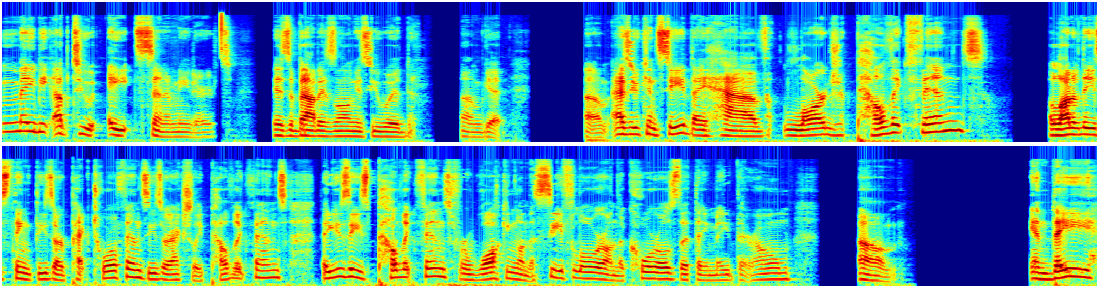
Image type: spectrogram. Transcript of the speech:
maybe up to eight centimeters is about as long as you would um, get. Um, as you can see, they have large pelvic fins. A lot of these think these are pectoral fins. These are actually pelvic fins. They use these pelvic fins for walking on the seafloor, on the corals that they made their home. Um, and they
